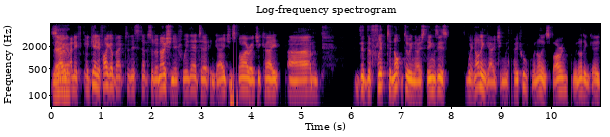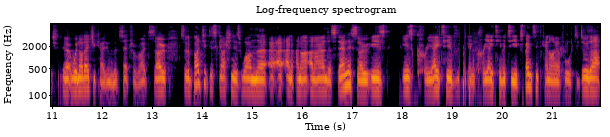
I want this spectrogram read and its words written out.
So, yeah, yeah. and if again, if I go back to this sort of notion, if we're there to engage, inspire, educate, um, the, the flip to not doing those things is we're not engaging with people, we're not inspiring, we're not engaged, uh, we're not educating them, etc. Right? So, so the budget discussion is one that, and, and, I, and I understand this. So, is is creative and creativity expensive? Can I afford to do that?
